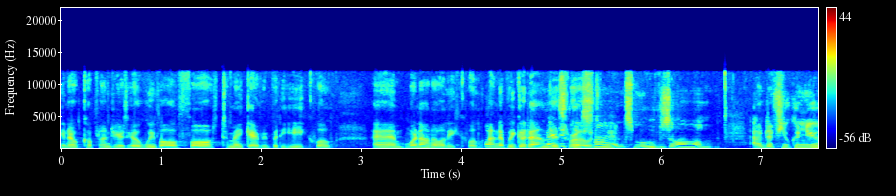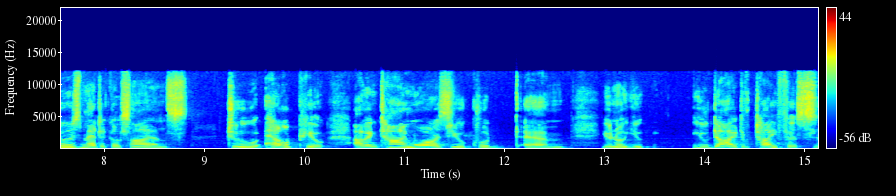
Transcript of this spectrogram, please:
You know, a couple hundred years ago, we've all fought to make everybody equal. Um, we're not all equal. and if we go down this road... medical science moves on. And if you can use medical science to help you, I mean, time was you could, um, you know, you, you died of typhus.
